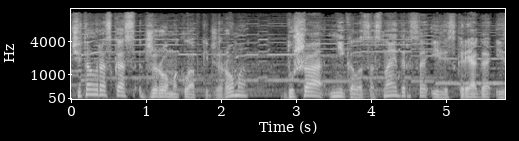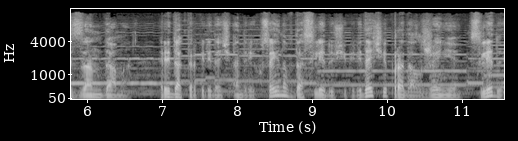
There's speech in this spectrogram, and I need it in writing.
читал рассказ Джерома Клапки Джерома «Душа Николаса Снайдерса» или «Скряга из Зандама». Редактор передач Андрей Хусейнов. До следующей передачи продолжение следует.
